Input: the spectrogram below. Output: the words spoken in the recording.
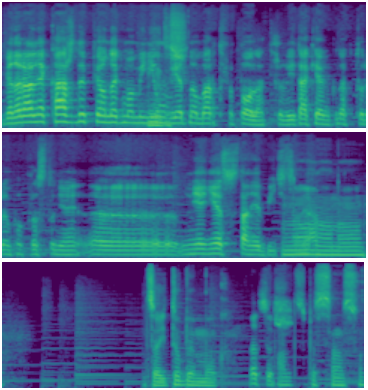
Generalnie każdy pionek ma minimum to jedno martwe pole, czyli takie, na którym po prostu nie, e, nie, nie jest w stanie bić, co No, nie? no, no. Co i tu bym mógł. No cóż. Ale to jest bez sensu.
